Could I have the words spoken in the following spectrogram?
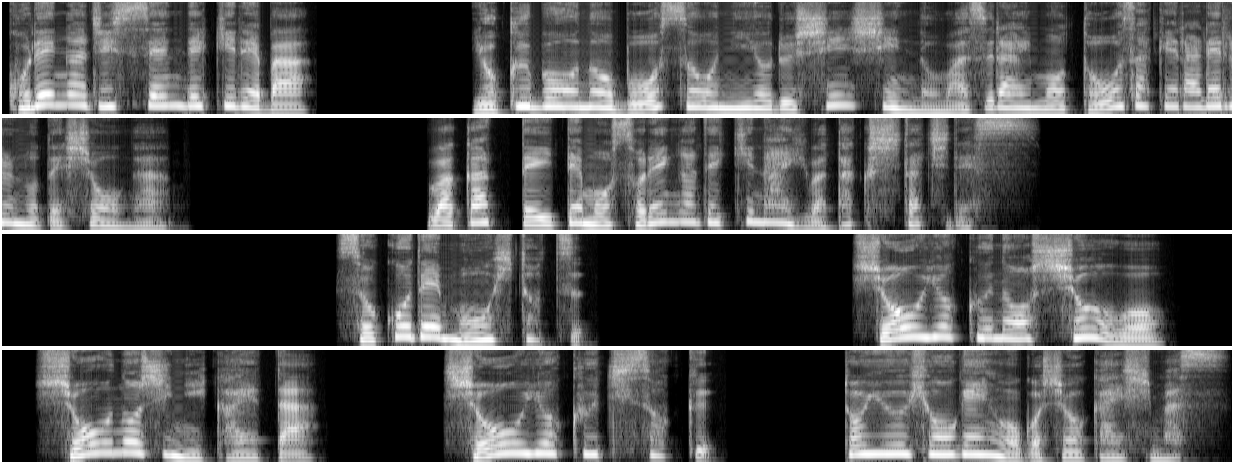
これが実践できれば欲望の暴走による心身の患いも遠ざけられるのでしょうが分かっていてもそれができない私たちです。そこでもう一つ。小欲の小を小の字に変えた小欲知足という表現をご紹介します。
